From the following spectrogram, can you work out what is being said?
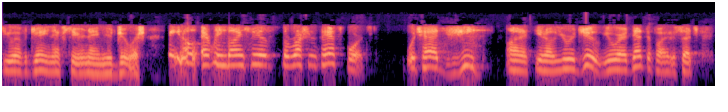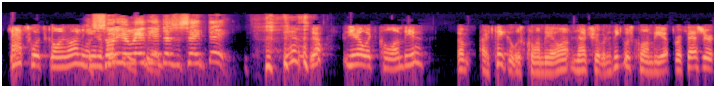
you have a J next to your name. You're Jewish. You know, it reminds me of the Russian passports, which had G on it. You know, you're a Jew. You were identified as such. That's what's going on in well, Saudi Arabia does the same thing. yeah, yeah. You know, at Columbia, um, I think it was Columbia. I'm not sure, but I think it was Columbia. A professor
